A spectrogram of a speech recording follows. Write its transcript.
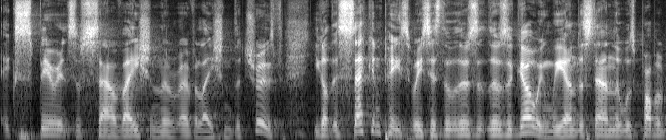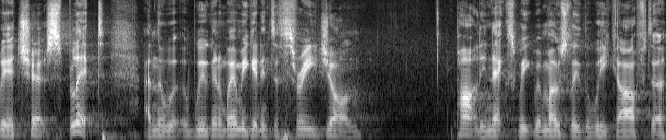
experience of salvation, the revelation of the truth. You got this second piece where he says there was, there was a going. We understand there was probably a church split, and were, we're going to, when we get into three John, partly next week, but mostly the week after,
